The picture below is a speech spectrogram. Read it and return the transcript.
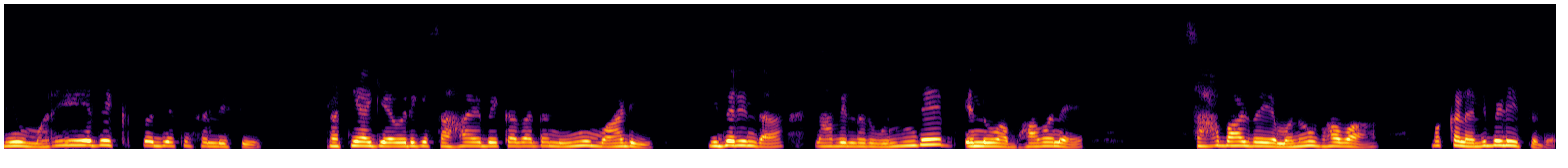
ನೀವು ಮರೆಯದೇ ಕೃತಜ್ಞತೆ ಸಲ್ಲಿಸಿ. ಪ್ರತಿಯಾಗಿ ಅವರಿಗೆ ಸಹಾಯ ಬೇಕಾದಾಗ ನೀವು ಮಾಡಿ. ಇದರಿಂದ ನಾವೆಲ್ಲರೂ ಒಂದೇ ಎನ್ನುವ ಭಾವನೆ, ಸಹಬಾಳ್ವೆಯ ಮನೋಭಾವ ಮಕ್ಕಳಲ್ಲಿ ಬೆಳೆಯುತ್ತದೆ.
